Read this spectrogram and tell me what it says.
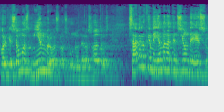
porque somos miembros los unos de los otros. ¿Sabe lo que me llama la atención de eso?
